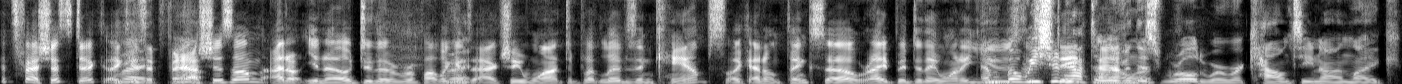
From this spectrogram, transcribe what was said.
It's fascistic. Like, is Right, it yeah. fascism? I don't, you know, do the Republicans Right. actually want to put libs in camps? Like, I don't think so, right? But do they want to use And, but we shouldn't state have to live in this world where we're counting on like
